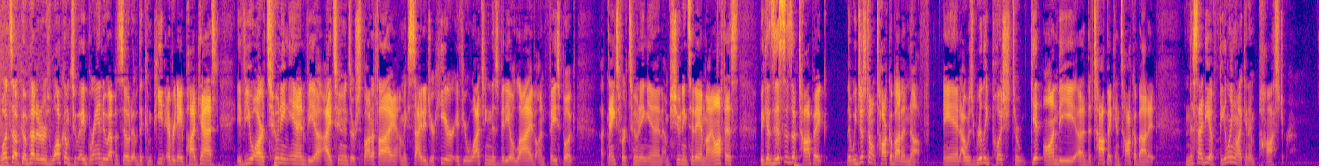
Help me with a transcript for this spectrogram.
What's up, competitors? Welcome to a brand new episode of the Compete Everyday podcast. If you are tuning in via iTunes or Spotify, I'm excited you're here. If you're watching this video live on Facebook, uh, thanks for tuning in. I'm shooting today in my office because this is a topic that we just don't talk about enough. And I was really pushed to get on the uh, the topic and talk about it. And this idea of feeling like an imposter.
